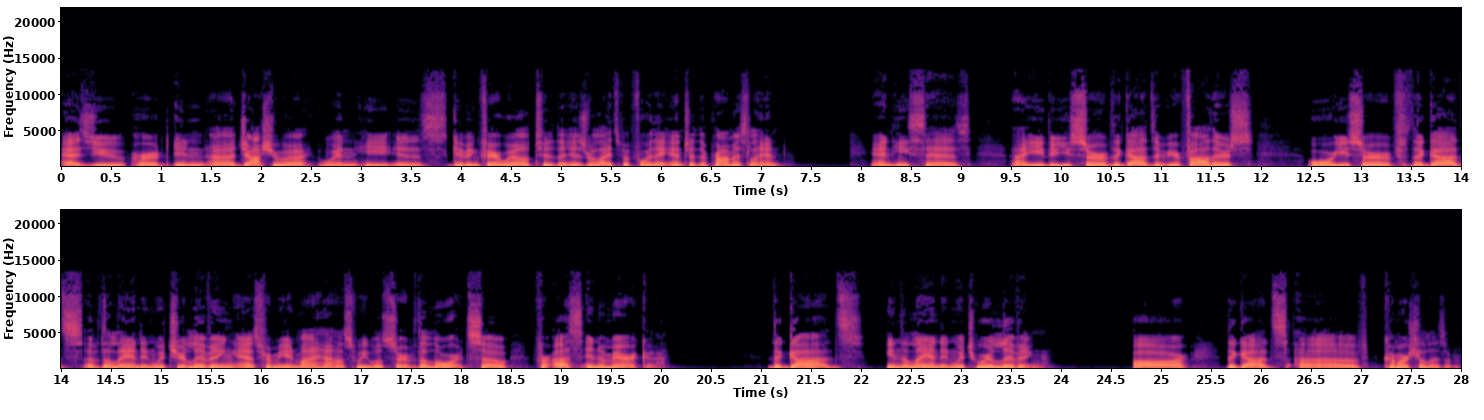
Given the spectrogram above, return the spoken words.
as you heard in uh, Joshua when he is giving farewell to the Israelites before they enter the promised land, and he says, uh, either you serve the gods of your fathers or you serve the gods of the land in which you're living. As for me and my house, we will serve the Lord. So, for us in America, the gods in the land in which we're living are the gods of commercialism,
